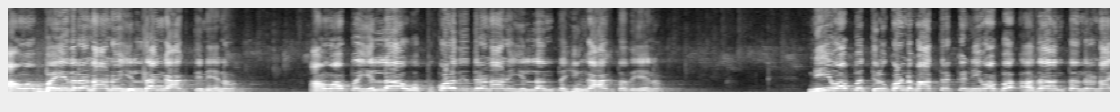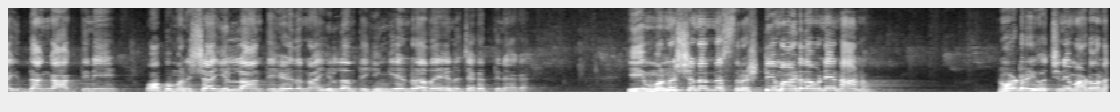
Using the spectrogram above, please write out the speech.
ಅವ ಬೈದ್ರೆ ನಾನು ಇಲ್ದಂಗೆ ಆಗ್ತೀನಿ ಏನು? ಅವ ಒಬ್ಬ ಇಲ್ಲ ಒಪ್ಕೊಳ್ಳದಿದ್ರೆ ನಾನು ಇಲ್ಲಂತ ಹಿಂಗೆ ಆಗ್ತದೆ ಏನು? ನೀವೊಬ್ಬ ತಿಳ್ಕೊಂಡು ಮಾತ್ರಕ್ಕೆ ನೀವೊಬ್ಬ ಅದ ಅಂತಂದ್ರೆ ನಾ ಇದ್ದಂಗೆ ಆಗ್ತೀನಿ. ಒಬ್ಬ ಮನುಷ್ಯ ಇಲ್ಲ ಅಂತ ಹೇಳಿದ್ರೆ ನಾ ಇಲ್ಲ ಅಂತ ಹಿಂಗೇನ್ರ ಅದ ಏನು ಜಗತ್ತಿನಾಗ ಈ ಮನುಷ್ಯನನ್ನು ಸೃಷ್ಟಿ ಮಾಡಿದವನೇ ನಾನು. ನೋಡ್ರಿ, ಯೋಚನೆ ಮಾಡೋಣ.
